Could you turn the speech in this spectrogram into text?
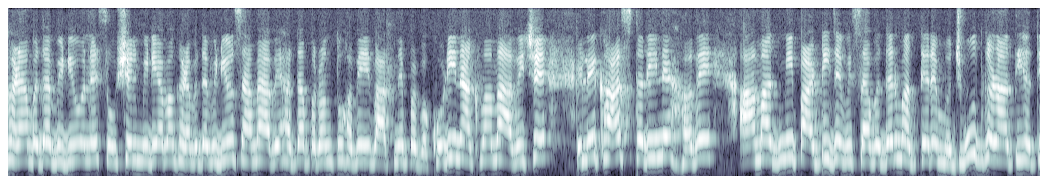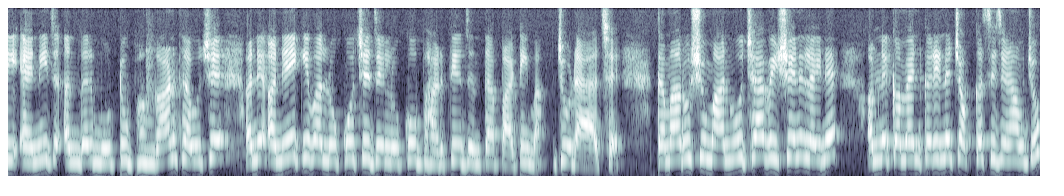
ઘણા બધા વીડિયો અને સોશિયલ મીડિયામાં ઘણા બધા વીડિયો સામે આવ્યા હતા, પરંતુ હવે એ વાતને પણ વખોડી નાખવામાં આવી છે. એટલે ખાસ કરીને હવે આમ આદમી પાર્ટી જે વિસાવદરમાં અત્યારે મજબૂત ગણાતી હતી. એની જ અંદર મોટું ભંગાણ થયું છે અને અનેક એવા લોકો છે જે લોકો ભારતીય જનતા પાર્ટીમાં જોડાયા છે. તમારું શું માનવું છે આ વિષયને લઈને? અમને કમેન્ટ કરીને ચોક્કસથી જણાવજો.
